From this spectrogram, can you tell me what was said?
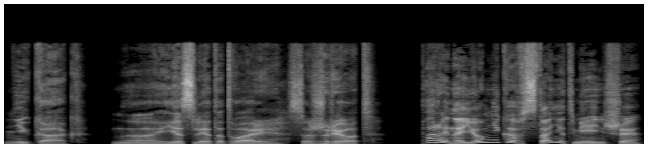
«Никак. Но если эта тварь сожрет...» «Парой наемников станет меньше»,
